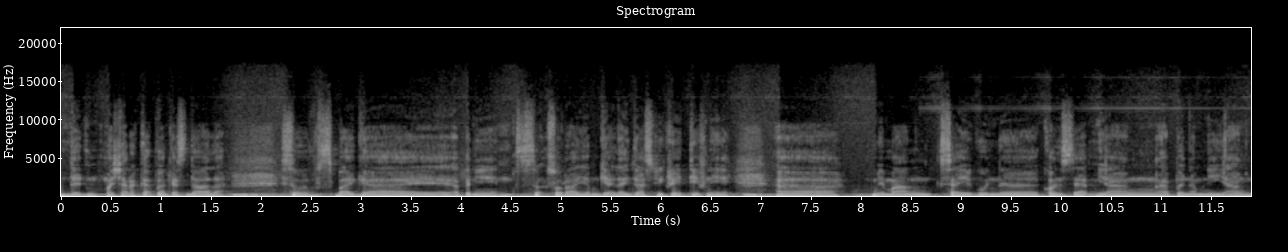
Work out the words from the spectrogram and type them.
dan masyarakat pun akan sedar lah hmm. so sebagai apa ni seorang yang menggiat industri kreatif ni hmm. uh, memang saya guna konsep yang apa nama ni yang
